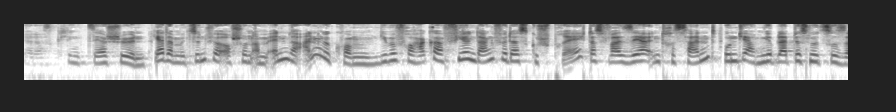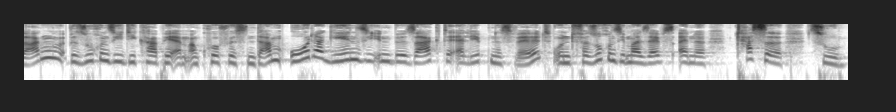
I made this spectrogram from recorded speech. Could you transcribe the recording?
Ja, das klingt sehr schön. Ja, damit sind wir auch schon am Ende angekommen. Liebe Frau Hacker, vielen Dank für das Gespräch. Das war sehr interessant. Und ja, mir bleibt es nur zu sagen, besuchen Sie die KPM am Kurfürstendamm oder gehen Sie in besagte Erlebniswelt und versuchen Sie mal selbst eine Tasse zu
